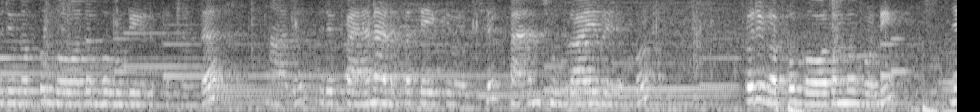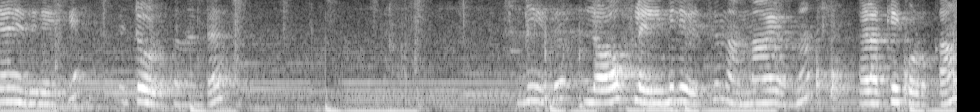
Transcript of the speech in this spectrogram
ഒരു കപ്പ് ഗോതമ്പ് പൊടി എടുത്തിട്ടുണ്ട്. ആദ്യം ഒരു പാൻ അടുപ്പത്തേക്ക് വെച്ച് പാൻ ചൂടായി വരുമ്പോൾ ഒരു കപ്പ് ഗോതമ്പ് പൊടി ഞാൻ ഇതിലേക്ക് ഇട്ട് കൊടുക്കുന്നുണ്ട്. ഇനി ഇത് ലോ ഫ്ലെയിമിൽ വെച്ച് നന്നായി ഒന്ന് ഇളക്കി കൊടുക്കാം.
